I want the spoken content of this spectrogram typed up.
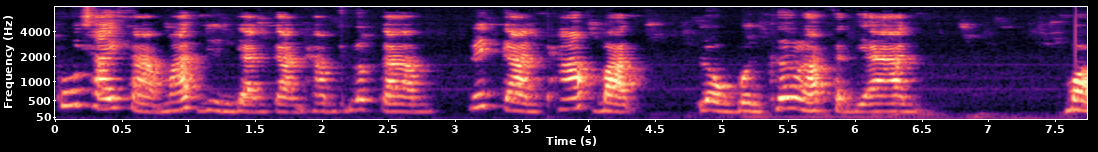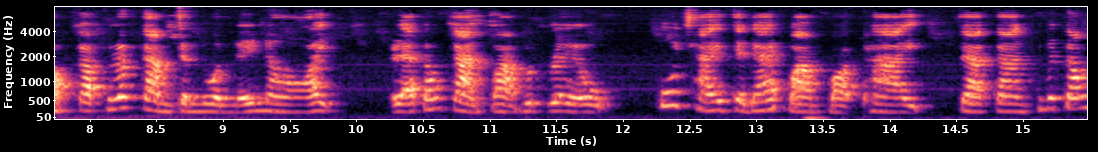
ผู้ใช้สามารถยืนยันการทำธุรกรรม ด้วยการทาบบัตรลงบนเครื่องรับสัญญาณ เหมาะกับธุรกรรมจำนวนน้อยๆ และต้องการความรวดเร็ว ผู้ใช้จะได้ความปลอดภัย จากการที่ไม่ต้อง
